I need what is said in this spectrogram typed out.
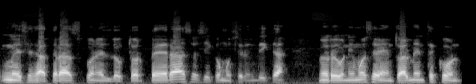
meses atrás con el doctor Pedraza, así como usted indica, nos reunimos eventualmente con,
